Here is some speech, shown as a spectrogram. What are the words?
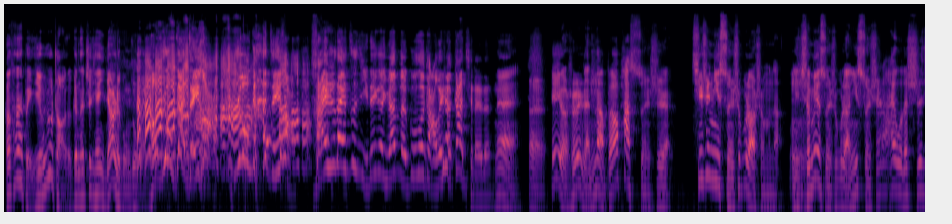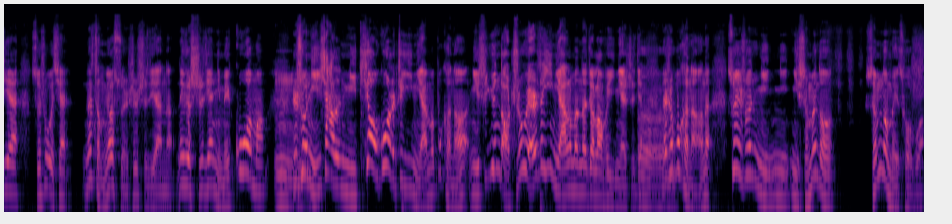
然后他在北京又找一个跟他之前一样的工作，然后又干贼好，又干贼好，还是在自己那个原本工作岗位上干起来的。那，嗯因为有时候人呢，不要怕损失。其实你损失不了什么的，你嗯什么也损失不了。你损失了，哎，我的时间，损失我钱，那怎么叫损失时间呢？那个时间你没过吗？嗯，人说你一下子你跳过了这一年吗？不可能，你是晕倒植物人这一年了吗？那叫浪费一年时间，那是不可能的。所以说你你你什么都什么都没错过。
